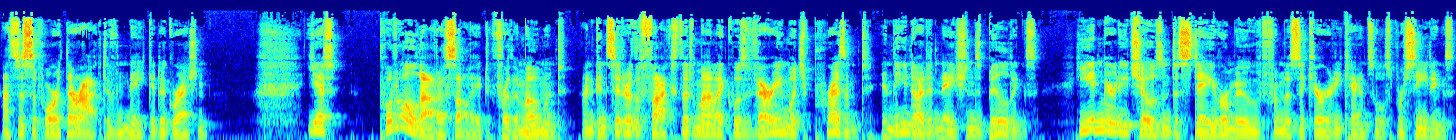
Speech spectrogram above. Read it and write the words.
as to support their act of naked aggression. Yet Put all that aside for the moment and consider the fact that Malik was very much present in the United Nations buildings. He had merely chosen to stay removed from the Security Council's proceedings.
